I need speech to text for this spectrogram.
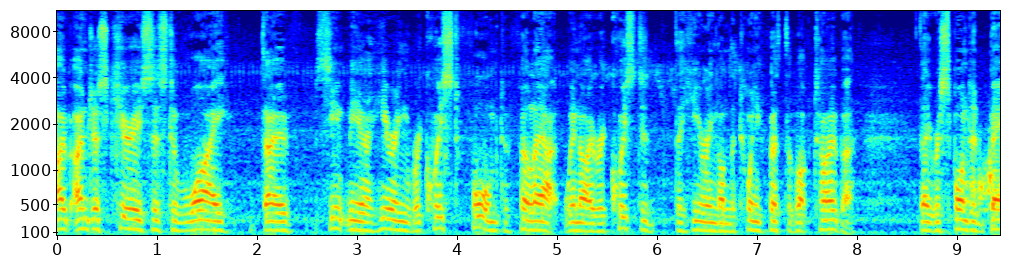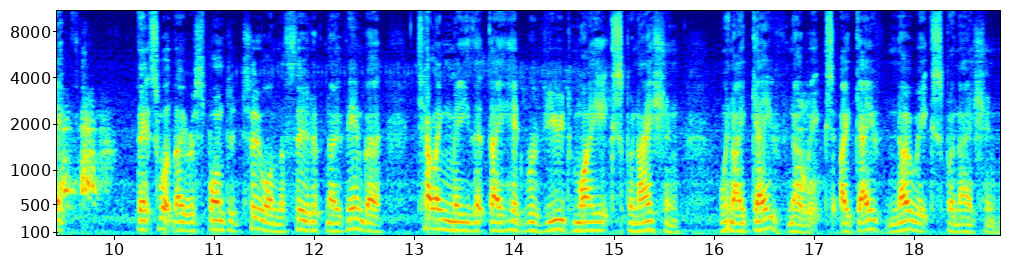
I, I'm just curious as to why they've sent me a hearing request form to fill out when I requested the hearing on the 25th of October. They responded back. That's what they responded to on the 3rd of November, telling me that they had reviewed my explanation. When I gave no ex- I gave no explanation.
